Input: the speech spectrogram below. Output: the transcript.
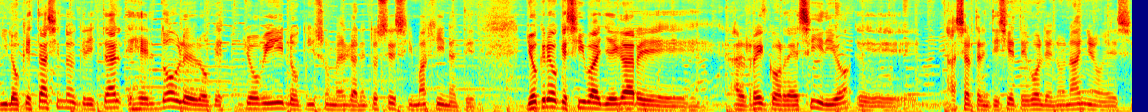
Y lo que está haciendo en Cristal es el doble de lo que yo vi, lo que hizo en Melgar. Entonces, imagínate. Yo creo que sí va a llegar al récord de Sirio. hacer 37 goles en un año es,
